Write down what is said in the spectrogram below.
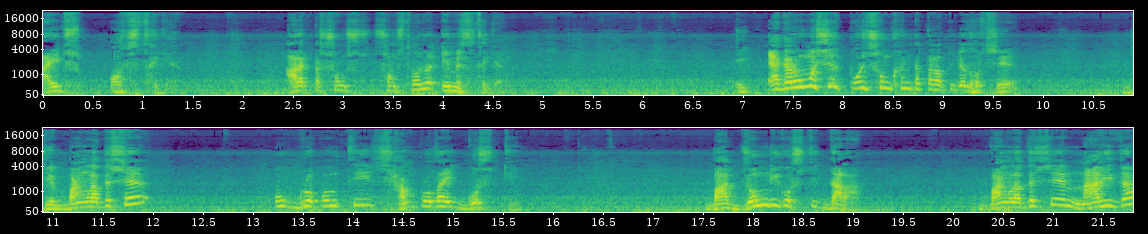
রাইটস ওয়াচ থেকে। আর একটা সংস্থা হলো এমএস থেকে। এই এগারো মাসের পরিসংখ্যানটা তারা তুলে ধরছে যে বাংলাদেশে উগ্রপন্থী সাম্প্রদায়িক গোষ্ঠী বা জঙ্গি গোষ্ঠীর দ্বারা বাংলাদেশে নারীরা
